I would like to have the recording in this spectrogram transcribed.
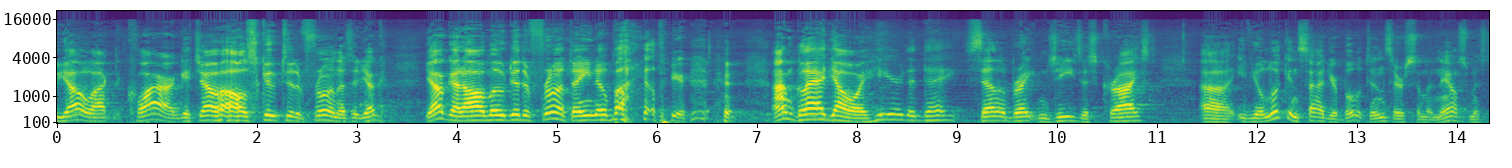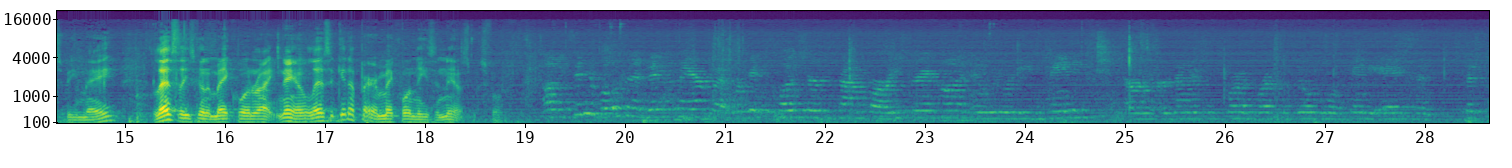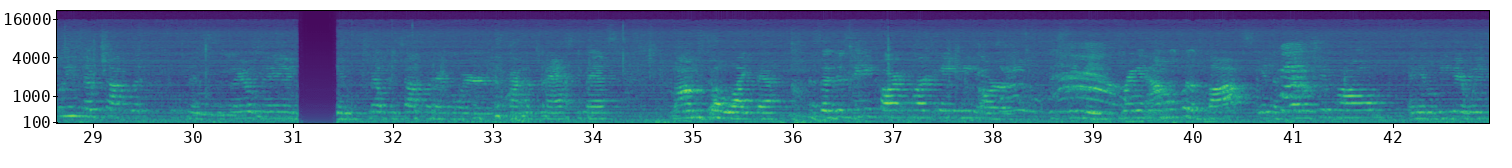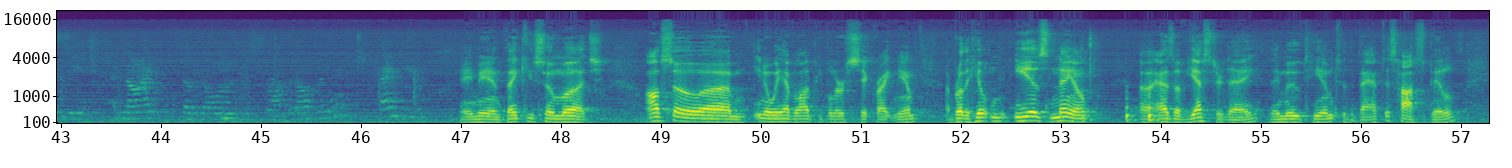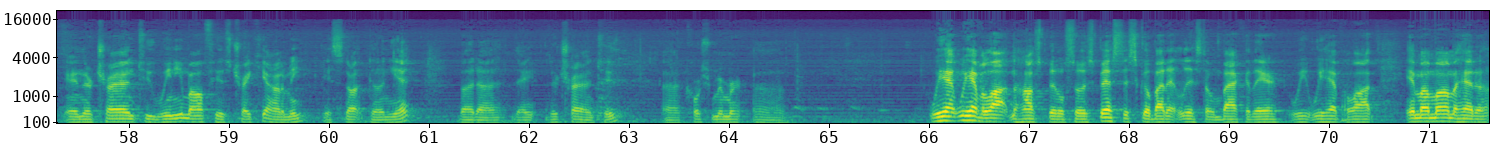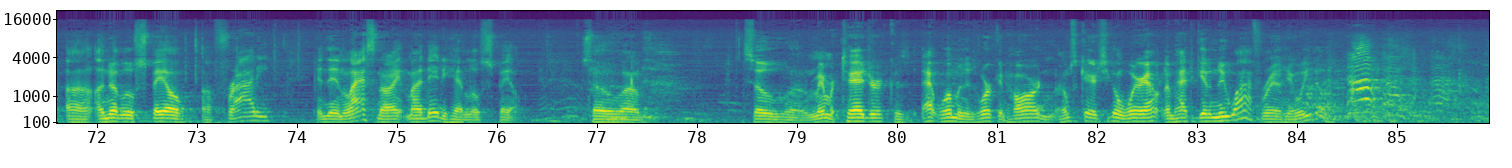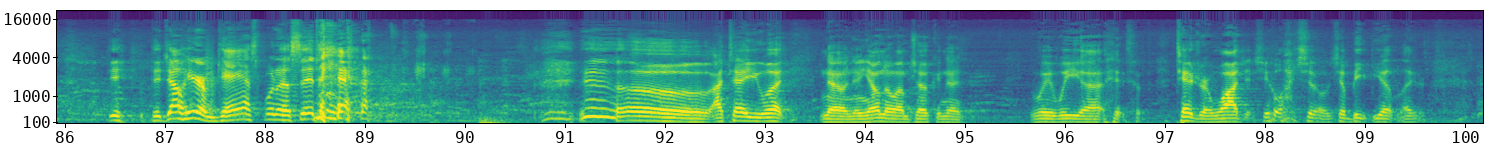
y'all like the choir and get y'all all scoot to the front. I said, y'all, y'all got all moved to the front. There ain't nobody up here. I'm glad y'all are here today celebrating Jesus Christ. Uh, if you look inside your bulletins, there's some announcements to be made. Leslie's going to make one right now. Leslie, get up there and make one of these announcements for me. Um, it's in your bulletin and been in there, but we're getting closer to time for our Easter egg hunt, and we were needing candy. Our, our donations for the brush was filled with little candy eggs, and just please no chocolate, because the sales egg and melting chocolate everywhere, it's kind of a nasty mess. Moms don't like that, so candy, or see me, bring it, I'm gonna put a box in the fellowship hall, and it'll be there Wednesday night, so go on and just drop it off in there. Thank you. Amen. Thank you so much. Also, um, you know, we have a lot of people that are sick right now. Uh, Brother Hilton is now, uh, as of yesterday, they moved him to the Baptist Hospital, and they're trying to wean him off his tracheotomy. It's not done yet, but uh, they, they're trying to. Uh, of course, remember, uh, we have, we have a lot in the hospital, so it's best just go by that list on back of there. We, we have a lot. And my mama had a, uh, another little spell uh, Friday, and then last night my daddy had a little spell. So, um, so uh, remember Tedra, because that woman is working hard, and I'm scared she's gonna wear out, and I'm gonna have to get a new wife around here. What are you doing? did, did y'all hear him gasp when I said that? oh, I tell you what. No, no, y'all know I'm joking. That we we uh, Tedra watch it. She'll watch it. She'll beat me up later.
